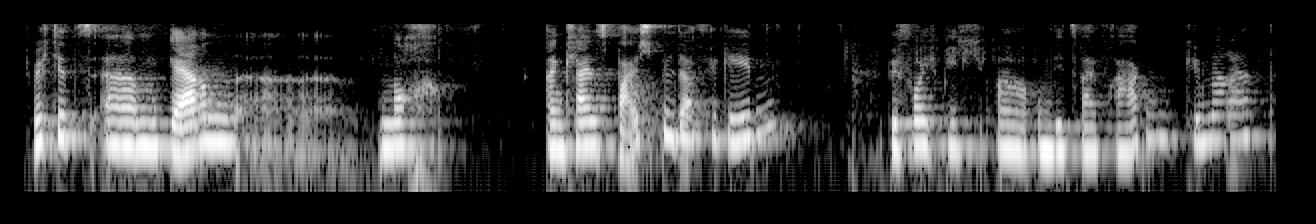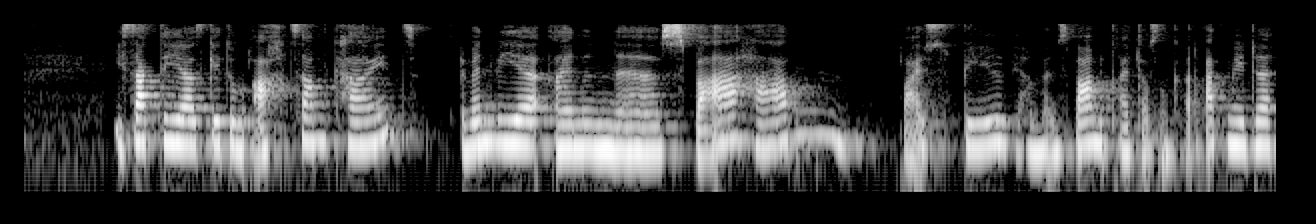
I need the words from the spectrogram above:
Ich möchte jetzt ähm, gern äh, noch ein kleines Beispiel dafür geben, bevor ich mich äh, um die zwei Fragen kümmere. Ich sagte ja, es geht um Achtsamkeit. Wenn wir einen äh, Spa haben, Beispiel, wir haben ein Spa mit 3000 Quadratmeter,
